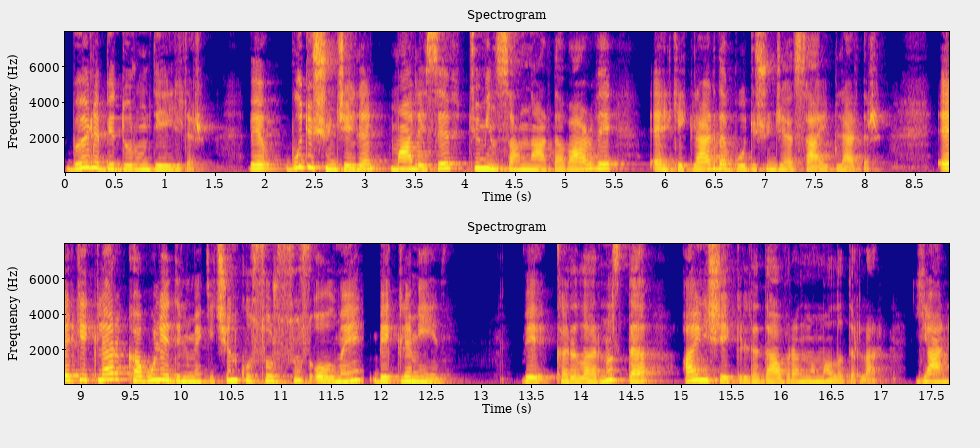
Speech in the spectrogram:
böyle bir durum değildir. Ve bu düşünceler maalesef tüm insanlarda var ve erkekler de bu düşünceye sahiplerdir. Erkekler kabul edilmek için kusursuz olmayı beklemeyin ve karılarınız da aynı şekilde davranmamalıdırlar. Yani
